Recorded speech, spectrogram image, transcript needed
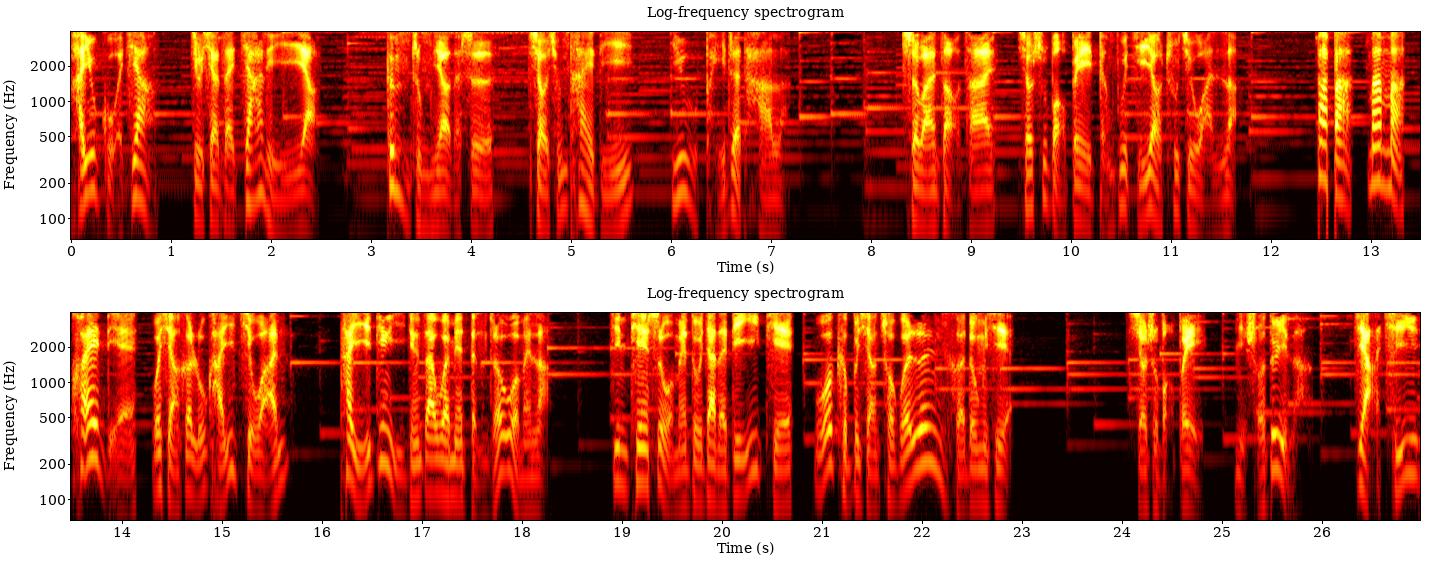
还有果酱，就像在家里一样。更重要的是，小熊泰迪又陪着他了。吃完早餐，小鼠宝贝等不及要出去玩了。爸爸妈妈，快点！我想和卢卡一起玩，他一定已经在外面等着我们了。今天是我们度假的第一天，我可不想错过任何东西。小鼠宝贝，你说对了，假期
